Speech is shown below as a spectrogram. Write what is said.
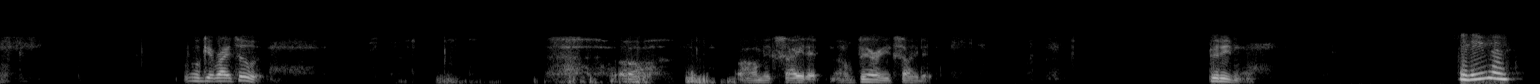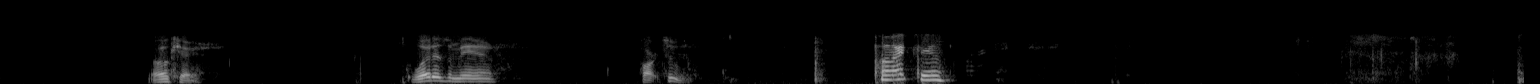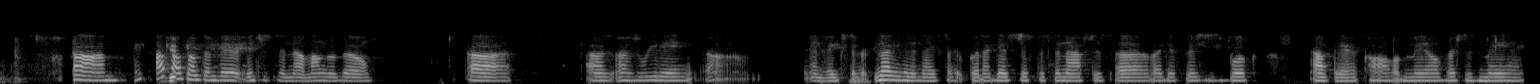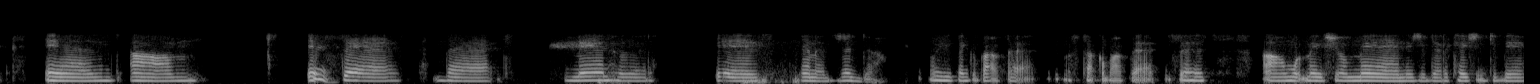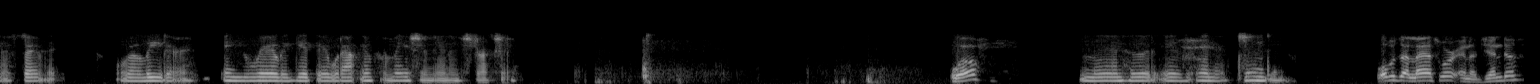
we'll get right to it. Oh, oh, I'm excited. I'm very excited. Good evening. Good evening. Okay. What is a man? Part two. Part two. Um, I saw something very interesting not long ago. Uh, I was I was reading um, an excerpt, not even an excerpt, but I guess just a synopsis of I guess there's this book out there called Male versus Man, and um, it hmm. says that manhood is an agenda. What do you think about that? Let's talk about that. It says um, what makes you a man is your dedication to being a servant or a leader, and you rarely get there without information and instruction. Well, manhood is an agenda. What was that last word? An agenda?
